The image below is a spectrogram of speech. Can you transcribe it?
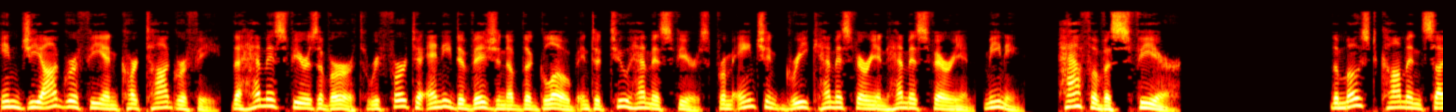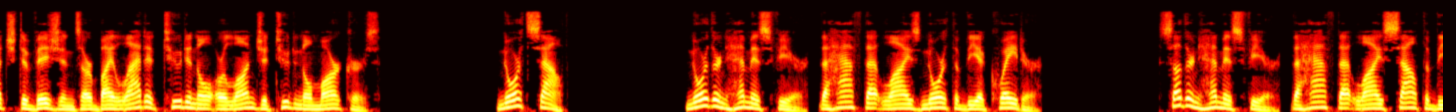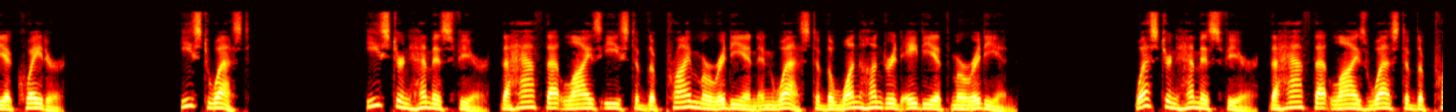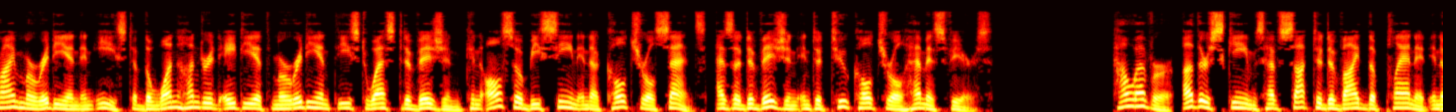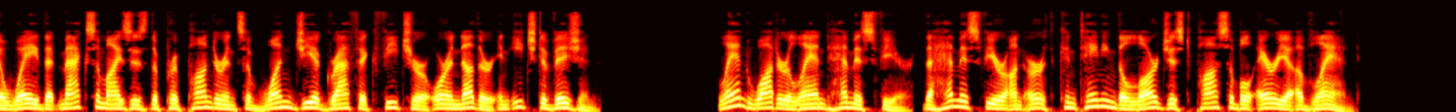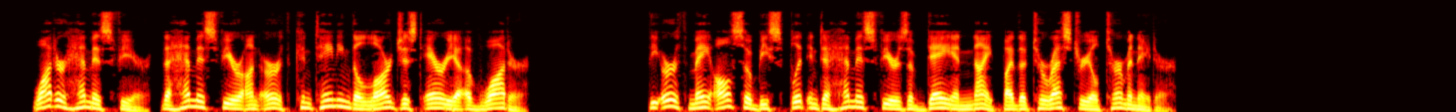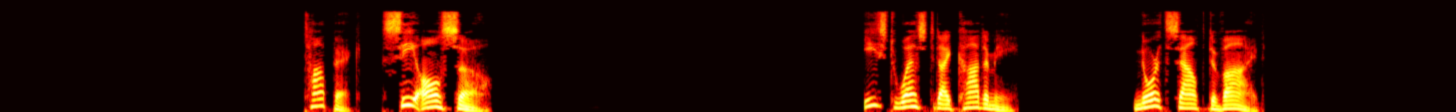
In geography and cartography, the hemispheres of Earth refer to any division of the globe into two hemispheres from ancient Greek hemispherion hemispherion, meaning, half of a sphere. The most common such divisions are by latitudinal or longitudinal markers. North-south Northern Hemisphere, the half that lies north of the equator Southern Hemisphere, the half that lies south of the equator East-west Eastern Hemisphere, the half that lies east of the prime meridian and west of the 180th meridian Western Hemisphere, the half that lies west of the prime meridian and east of the 180th meridian. East-west division can also be seen in a cultural sense, as a division into two cultural hemispheres. However, other schemes have sought to divide the planet in a way that maximizes the preponderance of one geographic feature or another in each division. Land-water-land hemisphere, the hemisphere on Earth containing the largest possible area of land. Water hemisphere, the hemisphere on Earth containing the largest area of water. The Earth may also be split into hemispheres of day and night by the terrestrial terminator. See also East-West dichotomy North-South divide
